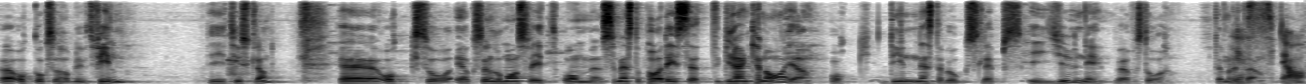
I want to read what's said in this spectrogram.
eh, och också har blivit film i Tyskland. Eh, och så är också en romansvit om semesterparadiset Gran Canaria och din nästa bok släpps i juni vad jag förstår. Stämmer detta? Yes. Ja,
